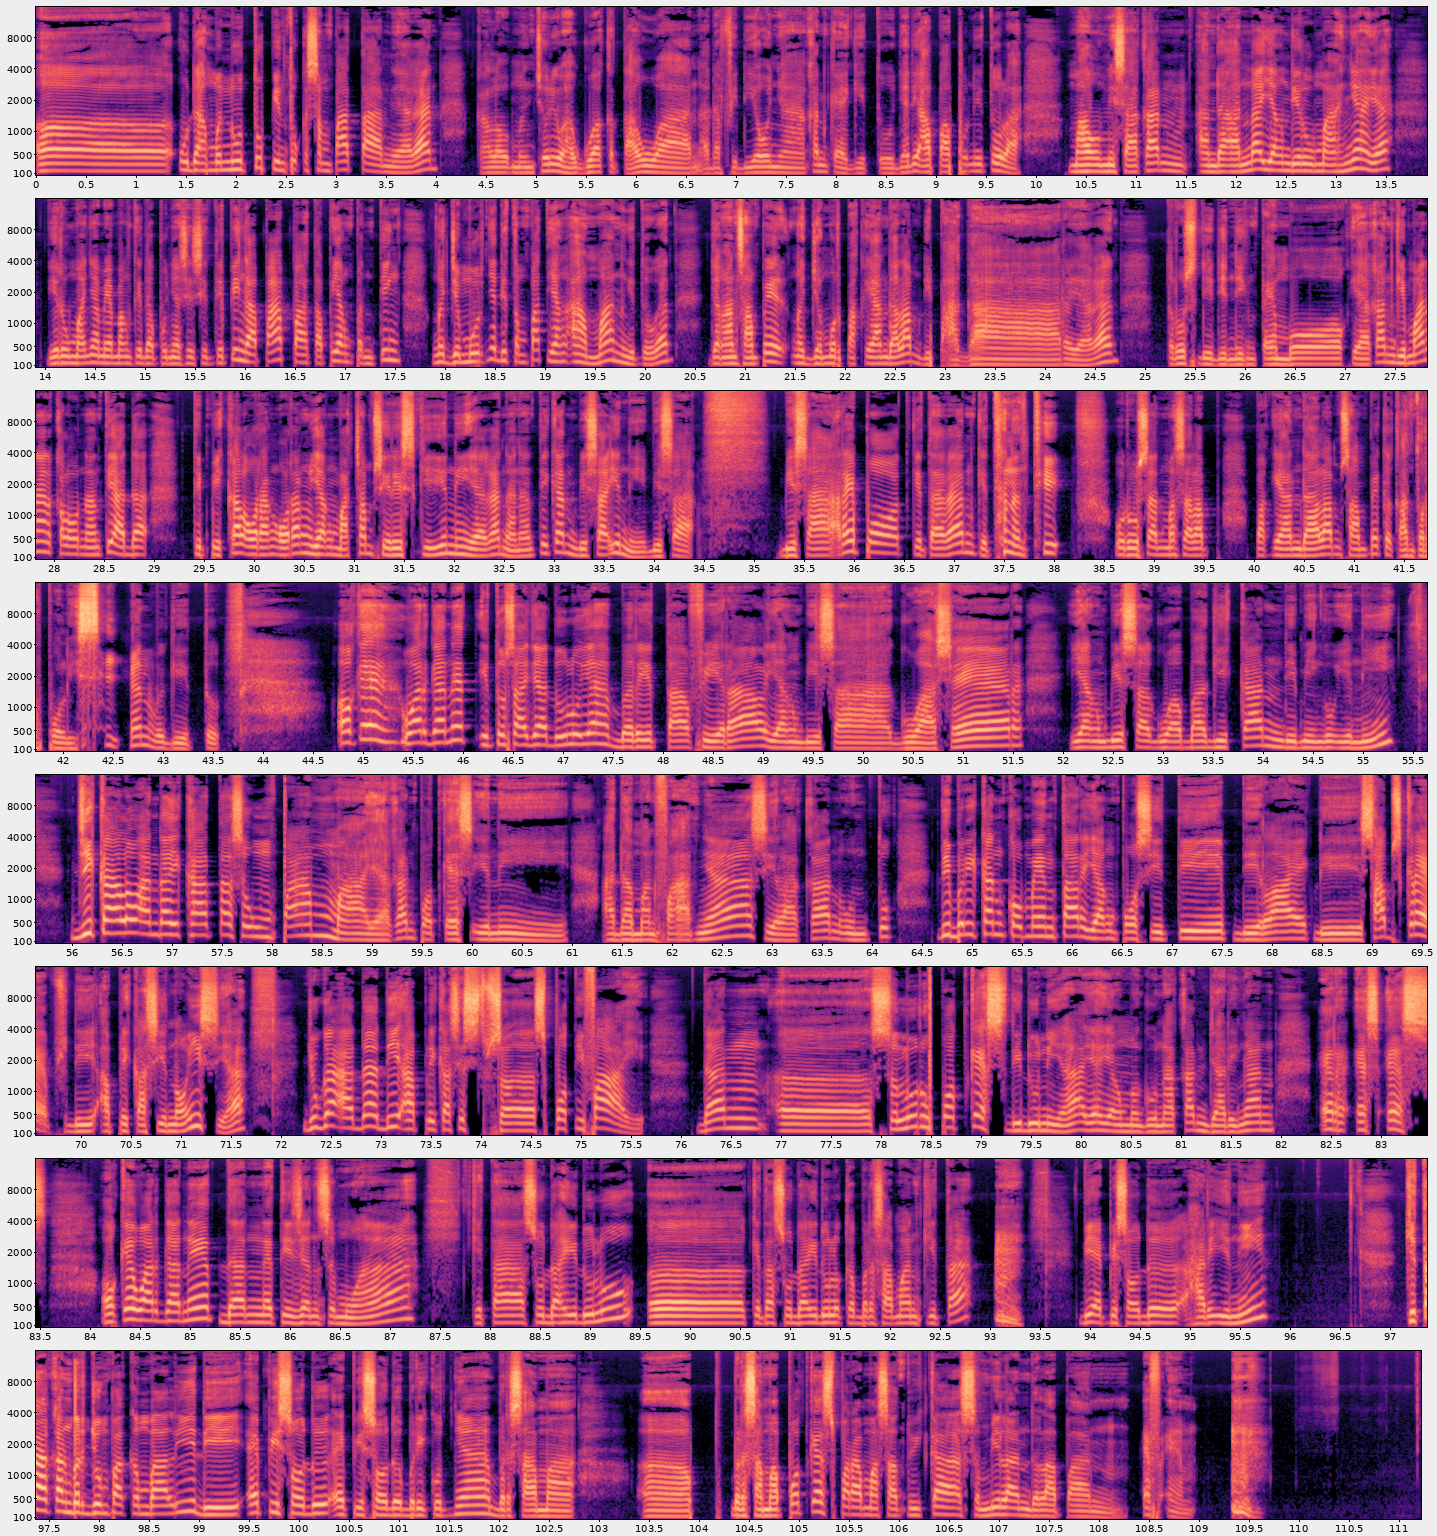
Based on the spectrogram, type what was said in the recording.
uh, udah menutup pintu kesempatan ya kan? Kalau mencuri wah gua ketahuan ada videonya kan kayak gitu. Jadi apa pun itulah. Mau misalkan anda-anda yang di rumahnya ya di rumahnya memang tidak punya CCTV nggak apa-apa. Tapi yang penting ngejemurnya di tempat yang aman gitu kan? Jangan sampai ngejemur pakaian dalam di pagar ya kan terus di dinding tembok ya kan? Gimana kalau nanti ada tipikal orang-orang yang macam si Rizky ini ya kan? Nah nanti kan bisa ini bisa bisa repot kita kan? Kita nanti urusan masalah pakaian dalam sampai ke kantor polisi kan begitu. Oke, warganet itu saja dulu ya berita viral yang bisa gua share yang bisa gua bagikan di minggu ini. Jikalau andai kata seumpama ya kan podcast ini ada manfaatnya silakan untuk diberikan komentar yang positif, di like, di subscribe di aplikasi Noise ya. Juga ada di aplikasi Spotify dan eh, seluruh podcast di dunia ya yang menggunakan jaringan RSS. Oke warganet dan netizen semua, kita sudahi dulu eh, kita sudahi dulu kebersamaan kita di episode hari ini. Kita akan berjumpa kembali di episode-episode berikutnya bersama uh, bersama podcast para Masatwika 98 FM.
